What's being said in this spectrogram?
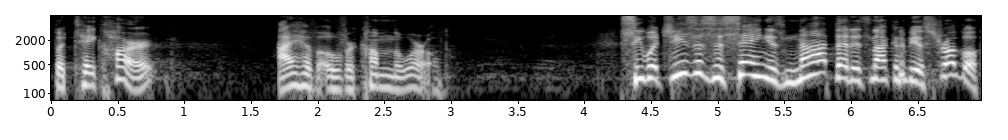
But take heart, I have overcome the world. See, what Jesus is saying is not that it's not going to be a struggle.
